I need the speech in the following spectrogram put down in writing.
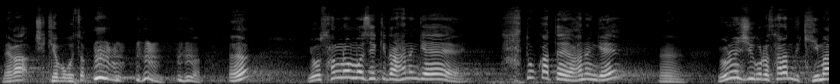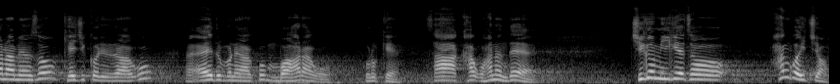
내가 지켜보고 있어. 어? 요 상놈모 새끼들 하는 게 다 똑같아요. 하는 게. 예. 요런 식으로 사람들이 기만하면서 개짓거리를 하고 예, 애들 보내갖고 뭐 하라고 그렇게 싹 하고 하는데 지금 이게 저 한 거 있죠.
